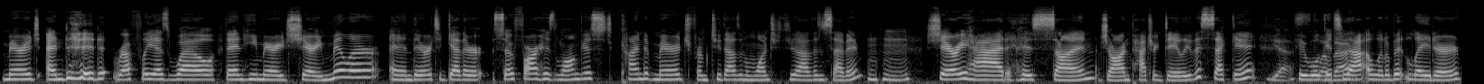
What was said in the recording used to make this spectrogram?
marriage ended roughly as well. Then he married Sherry Miller, and they were together so far his longest kind of marriage from 2001 to 2007. Mm-hmm. Sherry had his son, John Patrick Daly II, Yes. who we'll get to that a little bit later.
